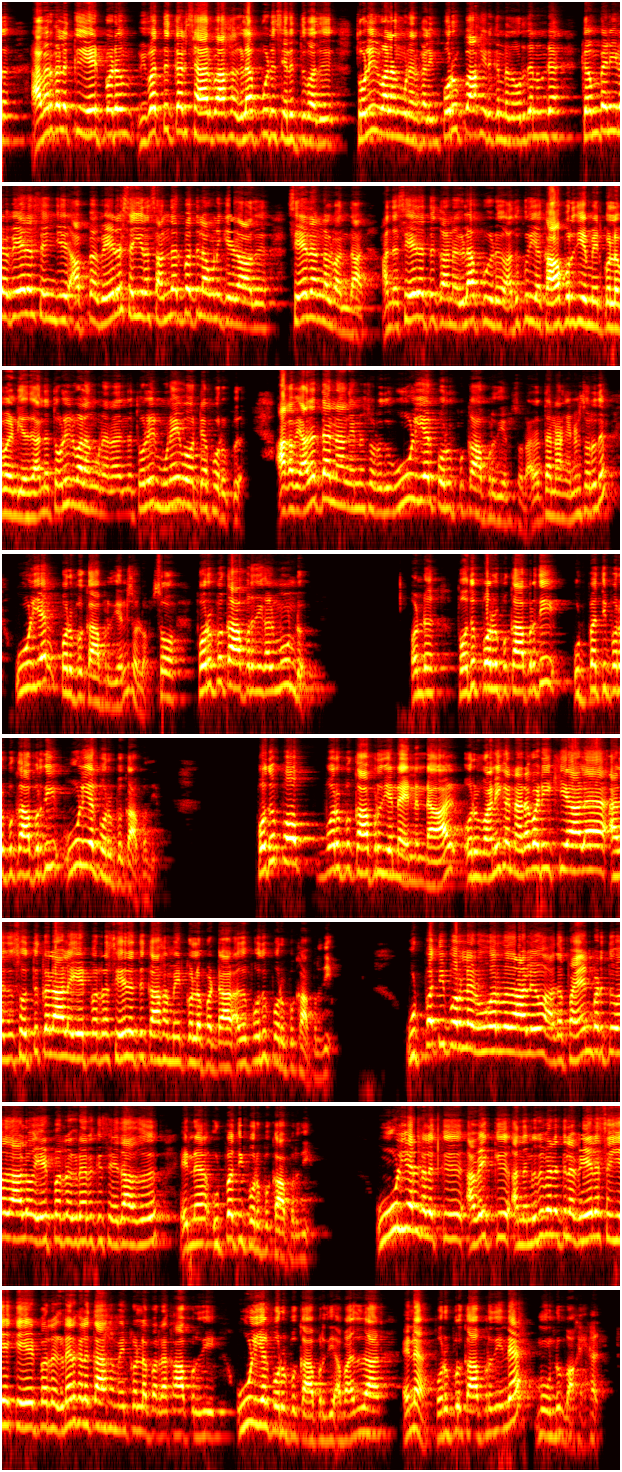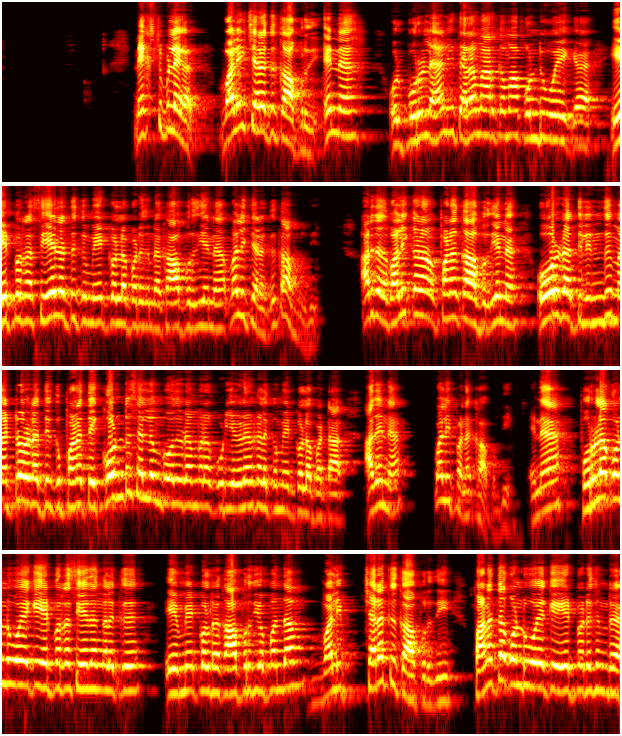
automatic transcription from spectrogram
அவர்களுக்கு ஏற்படும் விபத்துக்கள் சார்பாக இழப்பீடு செலுத்துவது தொழில் வழங்குனர்களின் பொறுப்பாக இருக்கின்றது. ஒருத்தனுடைய கம்பெனியில் வேலை செஞ்சு அப்போ வேலை செய்கிற சந்தர்ப்பத்தில் அவனுக்கு ஏதாவது சேதங்கள் வந்தால் அந்த சேதத்துக்கான இழப்பீடு அதுக்குரிய காப்புறுதியை மேற்கொள்ள வேண்டியது. அந்த தொழில் வழங்குனர் அந்த தொழில் முனைவோற்ற பொறுப்பு. ஆகவே அதைத்தான் நாங்கள் என்ன சொல்றது? ஊழியர் பொறுப்பு காப்புறுதின்னு சொல்றோம். அதைத்தான் நாங்கள் என்ன சொல்றது? ஊழியர் பொறுப்பு காப்புறுதின்னு சொல்லுவோம் ஸோ பொறுப்பு காப்புறுதிகள் மூன்று. ஒன்று பொது பொறுப்பு காப்புறுதி உற்பத்தி பொறுப்பு காப்புறுதி ஊழியர் பொறுப்பு காப்புறுதி. பொது பொறுப்பு காப்புறுதி என்ன என்னென்றால் ஒரு வணிக நடவடிக்கையால் அல்லது சொத்துக்களால் ஏற்படுற சேதத்துக்காக மேற்கொள்ளப்பட்டால் அது பொது பொறுப்பு காப்புறுதி. உற்பத்தி பொருளை நுகர்வதாலோ அதை பயன்படுத்துவதாலோ ஏற்படுற இடருக்கு செய்தால் அது என்ன உற்பத்தி பொறுப்பு காப்புறுதி. ஊழியர்களுக்கு அவைக்கு அந்த நிறுவனத்தில் வேலை செய்ய ஏற்படுற இடர்களுக்காக மேற்கொள்ளப்படுற காப்புறுதி ஊழியர் பொறுப்பு காப்புறுதி. அப்ப அதுதான் என்ன? பொறுப்பு காப்புறுதின்ற மூன்று வகைகள். நெக்ஸ்ட் பிள்ளைகள் வழிச்சரக்கு காப்புறுதி. என்ன? ஒரு பொருளை நீ தரமார்க்கமா கொண்டு போய் ஏற்படுற சேதத்துக்கு மேற்கொள்ளப்படுகின்ற காப்புறுதி என்ன? வழிச்சரக்கு காப்புறுதி. அடுத்தது வழிக்கண பண காப்புறுதி என்ன? ஓரிடத்திலிருந்து மற்றொரு இடத்திற்கு பணத்தை கொண்டு செல்லும் போது இடம்பெறக்கூடிய இடர்களுக்கு மேற்கொள்ளப்பட்டால் அது என்ன? வழிப்பண காப்புறுதி என்ன? பொருளை கொண்டு போய்க்கு ஏற்படுற சேதங்களுக்கு ஏ- காப்புறுதி ஒப்பந்தம் வழி சரக்கு காப்புறுதி பணத்தை கொண்டு போய்க்க ஏற்படுகின்ற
